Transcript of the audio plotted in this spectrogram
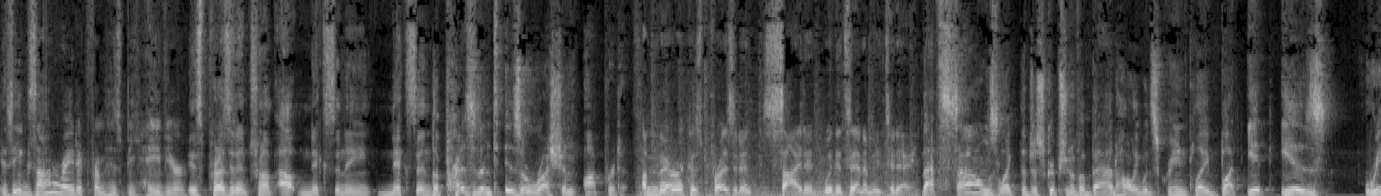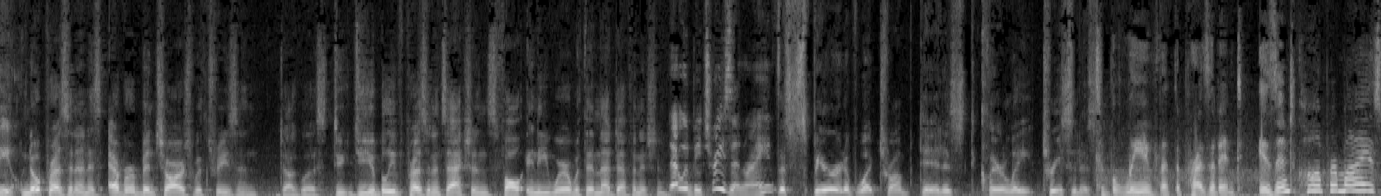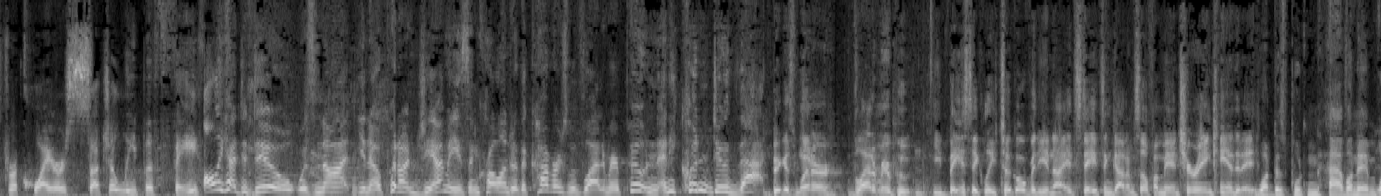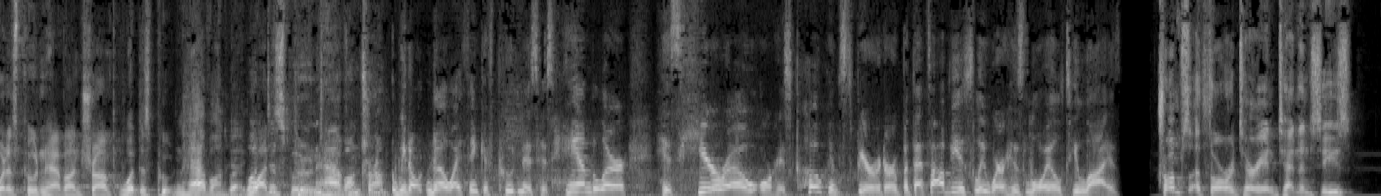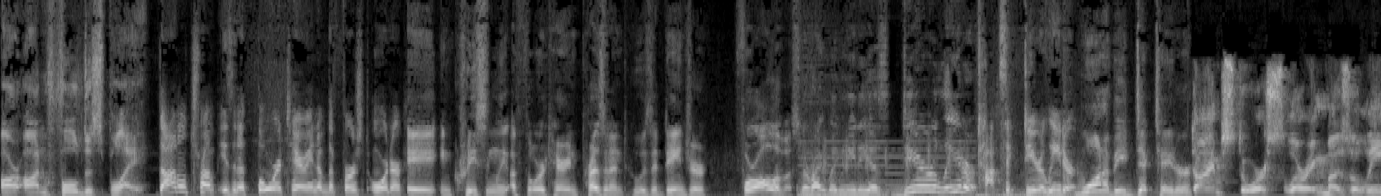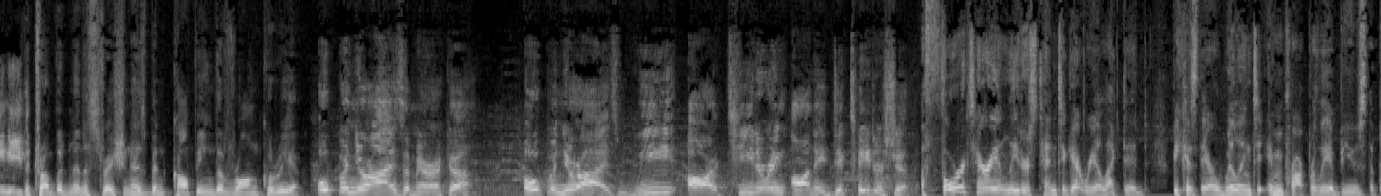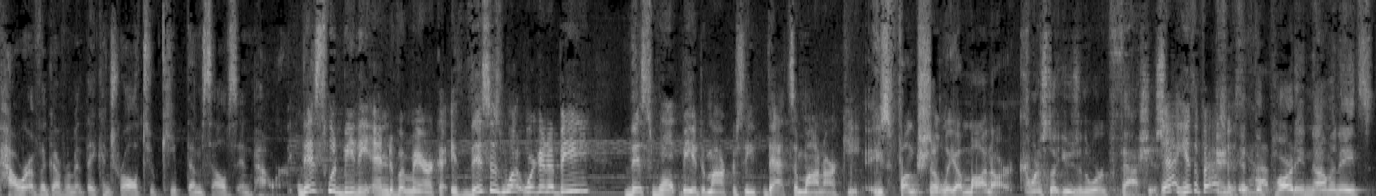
is he exonerated from his behavior? Is President Trump out Nixoning Nixon? The president is a Russian operative. America's president sided with its enemy today. That sounds like the description of a bad Hollywood screenplay, but it is real. No president has ever been charged with treason. Douglas. Do, do you believe the president's actions fall anywhere within that definition? That would be treason, right? The spirit of what Trump did is clearly treasonous. To believe that the president isn't compromised requires such a leap of faith. All he had to do was not, you know, put on jammies and crawl under the covers with Vladimir Putin, and he couldn't do that. Biggest winner, Vladimir Putin. He basically took over the United States and got himself a Manchurian candidate. What does Putin have on him? What does Putin have on Trump? What does Putin have on him? What, what does Putin, Putin have on Trump? We don't know, I think, if Putin Putin as his handler, his hero, or his co conspirator, but that's obviously where his loyalty lies. Trump's authoritarian tendencies are on full display. Donald Trump is an authoritarian of the first order, a increasingly authoritarian president who is a danger for all of us. The right wing media's dear leader. Toxic dear leader. Wannabe dictator. Dime store slurring Mussolini. The Trump administration has been copying the wrong Korea. Open your eyes, America. Open your eyes. We are teetering on a dictatorship. Authoritarian leaders tend to get reelected because they are willing to improperly abuse the power of the government they control to keep themselves in power. This would be the end of America. If this is what we're going to be, this won't be a democracy. That's a monarchy. He's functionally a monarch. I want to start using the word fascist. Yeah, he's a fascist. And if the party nominates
